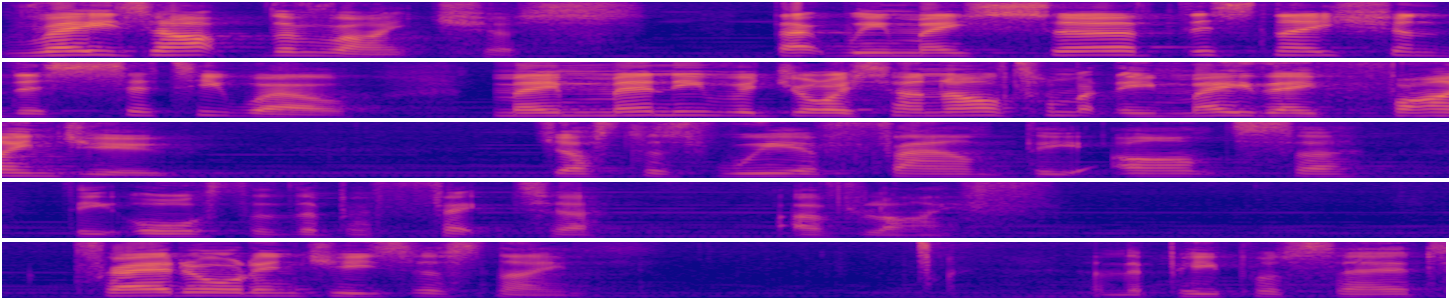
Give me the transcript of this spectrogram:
Raise up the righteous that we may serve this nation, this city well. May many rejoice, and ultimately, may they find you, just as we have found the answer, the author, the perfecter of life. Pray it all in Jesus' name. And the people said,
